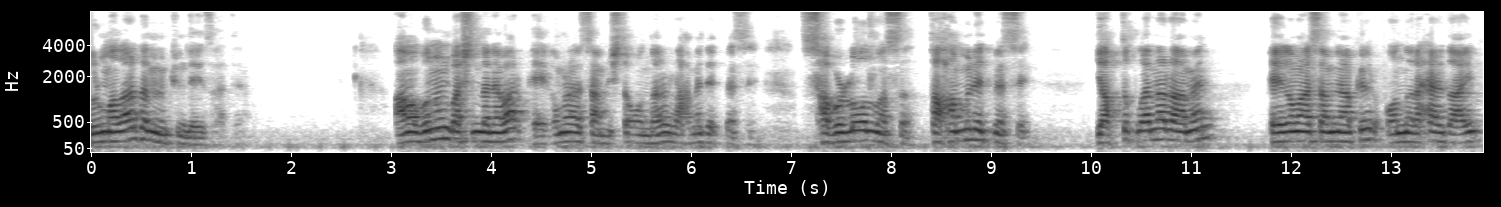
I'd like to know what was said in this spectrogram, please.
Durmalar da mümkün değil zaten. Ama bunun başında ne var? Peygamber Aleyhisselam işte onlara rahmet etmesi, sabırlı olması, tahammül etmesi. Yaptıklarına rağmen Peygamber Aleyhisselam ne yapıyor? Onlara her daim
